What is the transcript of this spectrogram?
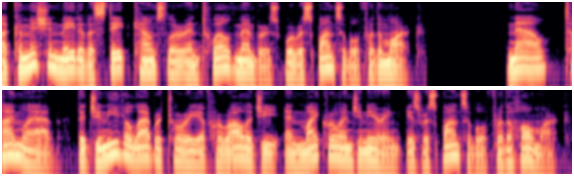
A commission made of a state councillor and 12 members were responsible for the mark. Now, TimeLab, the Geneva Laboratory of Horology and Microengineering is responsible for the hallmark.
